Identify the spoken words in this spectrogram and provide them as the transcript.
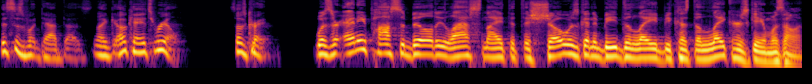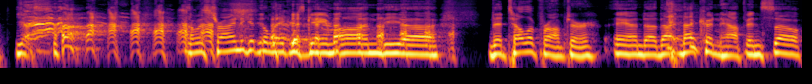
this is what dad does. Like, okay, it's real. So it's great. Was there any possibility last night that the show was going to be delayed because the Lakers game was on? Yes. I was trying to get the Lakers game on the uh, the teleprompter, and uh, that that couldn't happen. So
